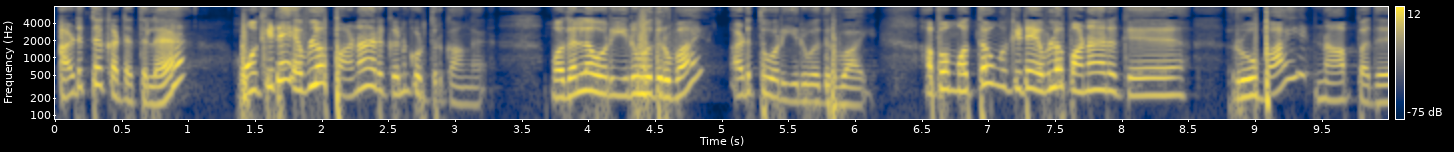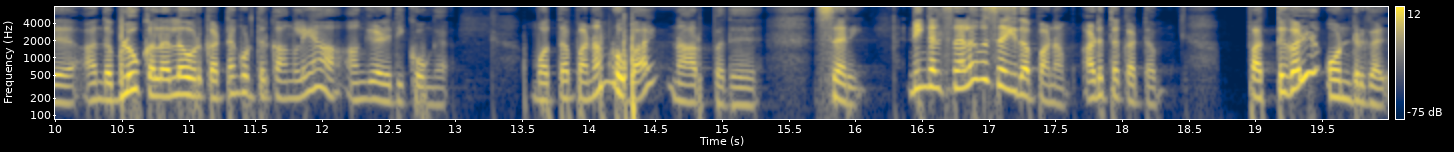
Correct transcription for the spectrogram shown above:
அடுத்த கட்டத்தில் உங்ககிட்ட எவ்வளோ பணம் இருக்குன்னு கொடுத்துருக்காங்க. முதல்ல ஒரு இருபது ரூபாய் அடுத்து ஒரு இருபது ரூபாய். அப்போ மொத்தம் உங்ககிட்ட எவ்வளோ பணம் இருக்குது ரூபாய் நாற்பது. அந்த ப்ளூ கலரில் ஒரு கட்டம் கொடுத்துருக்காங்க இல்லையா? அங்கே எழுதிக்கோங்க. மொத்த பணம் ரூபாய் நாற்பது. சரி நீங்கள் செலவு செய்த பணம் அடுத்த கட்டம். பத்துகள் ஒன்றுகள்.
